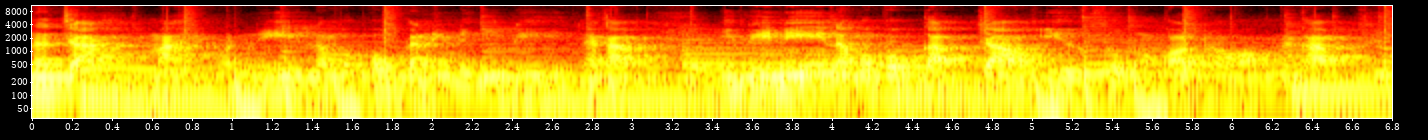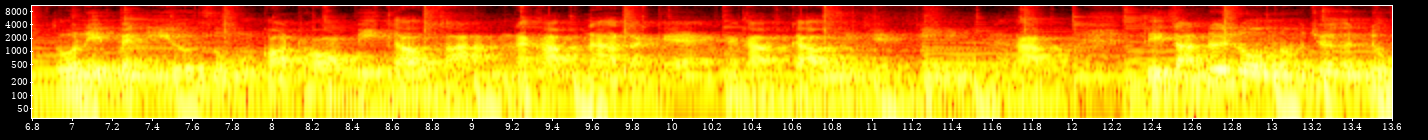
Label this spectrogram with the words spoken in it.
นะจ๊ะมาวันนี้เรามาพบกันอีกหนึ่ง EP นะครับ EP นี้เรามาพบกับเจ้าอิวสุมังกรทองนะครับ ตัวนี้เป็นอิวสุมังกรทองปี 93 นะครับ หน้าตะแกรงนะครับ90 HP นะครับสีสันด้วยรวมเรามาช่วยกันดู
